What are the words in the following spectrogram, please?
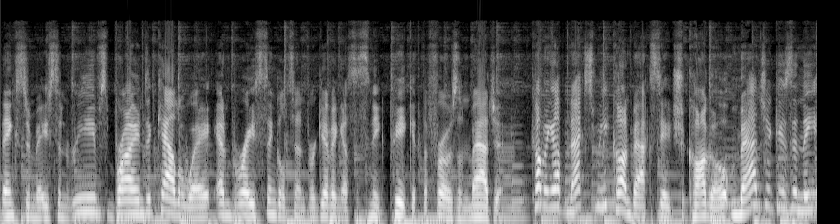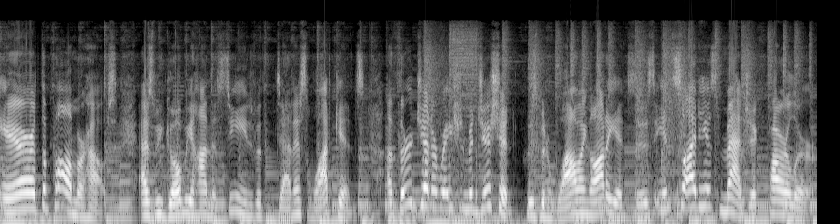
Thanks to Mason Reeves, Brian DeCalloway, and Bray Singleton for giving us a sneak peek at the Frozen magic. Coming up next week on Backstage Chicago, magic is in the air at the Palmer House as we go behind the scenes with Dennis Watkins, a third generation magician who's been wowing audiences inside his magic parlor.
